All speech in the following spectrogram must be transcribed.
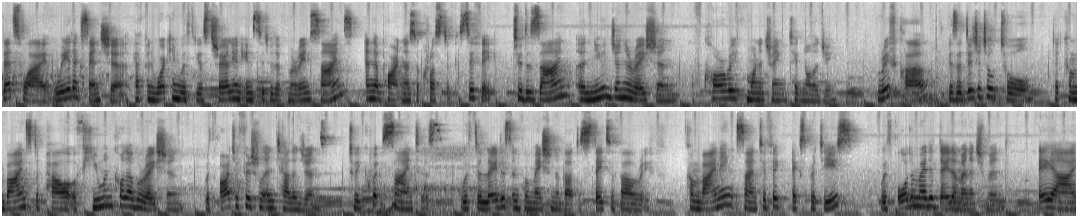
That's why we at Accenture have been working with the Australian Institute of Marine Science and their partners across the Pacific to design a new generation of coral reef monitoring technology. Reef Cloud is a digital tool that combines the power of human collaboration with artificial intelligence to equip scientists with the latest information about the states of our reef. Combining scientific expertise with automated data management, AI,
